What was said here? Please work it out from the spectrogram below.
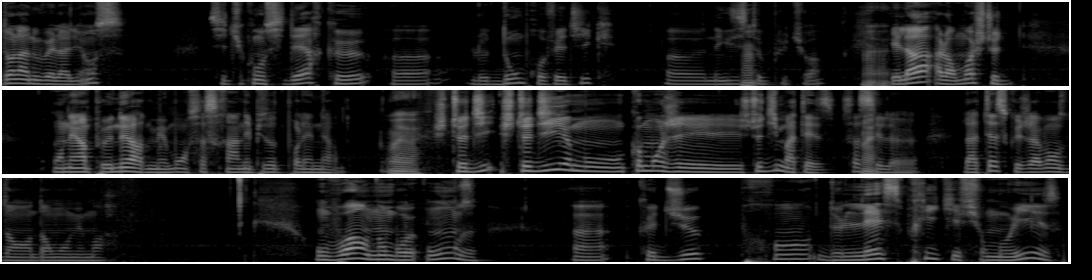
dans la nouvelle alliance si tu considères que euh, le don prophétique euh, n'existe Ouais. plus, tu vois. Ouais, ouais. Et là, alors moi, je te, on est un peu nerd, mais bon, ça sera un épisode pour les nerds. Je te dis, je te dis mon, comment j'ai, je te dis ma thèse. Ça, c'est le, la thèse que j'avance dans, dans mon mémoire. On voit en nombre 11 euh, que Dieu prend de l'esprit qui est sur Moïse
